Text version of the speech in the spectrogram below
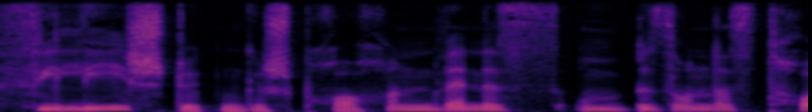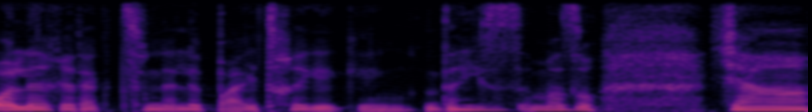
Filetstücken gesprochen, wenn es um besonders tolle redaktionelle Beiträge ging. Und da hieß es immer so, ja,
